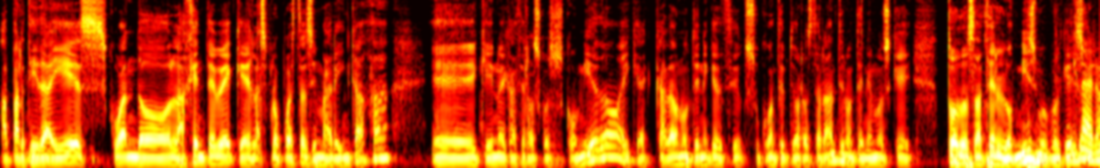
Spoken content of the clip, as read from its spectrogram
a partir de ahí es cuando la gente ve que las propuestas de Madrid encaja, eh, que no hay que hacer las cosas con miedo, y que cada uno tiene que decir su concepto de restaurante, no tenemos que todos hacer lo mismo, porque es, Claro.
